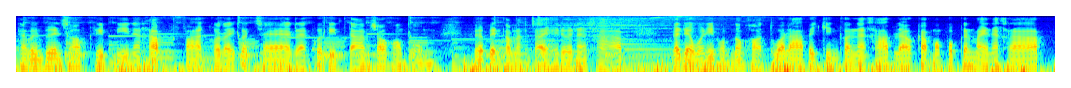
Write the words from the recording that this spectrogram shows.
ถ้าเพื่อนๆชอบคลิปนี้นะครับ ฝากกดไลค์กดแชร์ และกดติดตามช่องของผม เพื่อเป็นกำลังใจให้ด้วยนะครับ และเดี๋ยววันนี้ผมต้องขอตัวลาไปกินก่อนนะครับ แล้วกลับมาพบกันใหม่นะครับ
